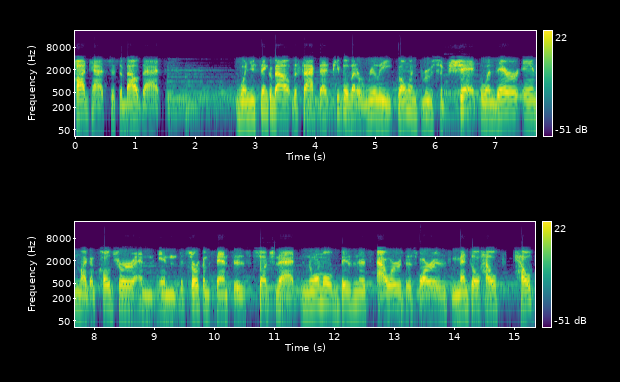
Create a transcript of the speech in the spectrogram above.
podcast just about that. When you think about the fact that people that are really going through some shit, when they're in like a culture and in the circumstances such that normal business hours as far as mental health help,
